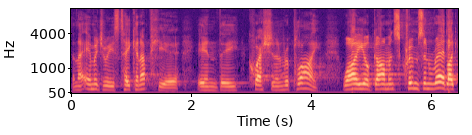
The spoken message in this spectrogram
And that imagery is taken up here in the question and reply. Why are your garments crimson red? Like,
